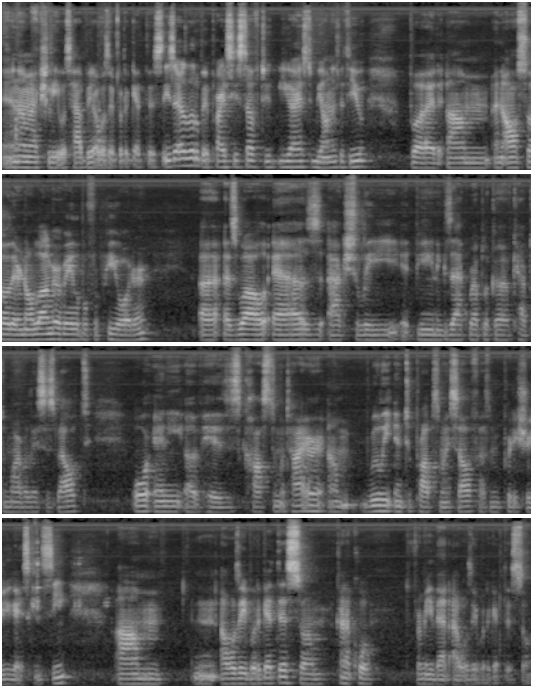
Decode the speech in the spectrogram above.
And I'm actually was happy I was able to get this. These are a little bit pricey stuff to you guys to be honest with you. But um, and also they're no longer available for pre-order. Uh, as well as actually it being an exact replica of Captain Marvelous's belt or any of his costume attire. I'm really into props myself, as I'm pretty sure you guys can see. Um, I was able to get this, so I'm kind of cool for me that I was able to get this. So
